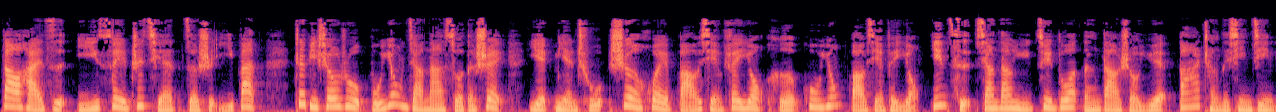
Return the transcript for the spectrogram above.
到孩子一岁之前则是一半。这笔收入不用缴纳所得税，也免除社会保险费用和雇佣保险费用，因此相当于最多能到手约八成的薪金。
